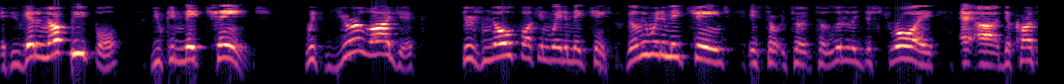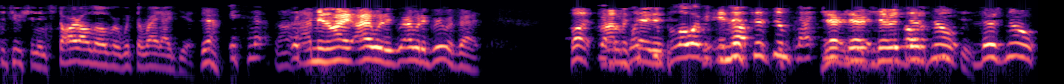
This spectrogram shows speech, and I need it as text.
If you get enough people, you can make change. With your logic, there's no fucking way to make change. The only way to make change is to to, to literally destroy uh, the Constitution and start all over with the right ideas. Yeah. It's not. Uh, Like, I mean, I I would I would agree with that. But Yeah, I'm but gonna say that blow in this up, system, there there there there's the no pieces. there's no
